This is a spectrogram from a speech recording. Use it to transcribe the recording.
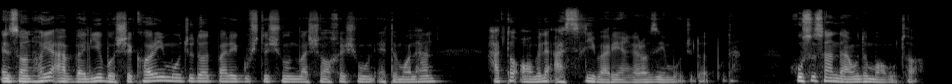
انسانهای اولیه با شکار این موجودات برای گوشتشون و شاخشون احتمالا حتی عامل اصلی برای انقراض این موجودات بودن خصوصا در مورد ماموتا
